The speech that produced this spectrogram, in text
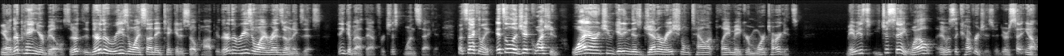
you know they're paying your bills. They're they're the reason why Sunday Ticket is so popular. They're the reason why Red Zone exists. Think about that for just one second. But secondly, it's a legit question. Why aren't you getting this generational talent playmaker more targets? Maybe it's you just say, well, it was the coverages. Or say, you know,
